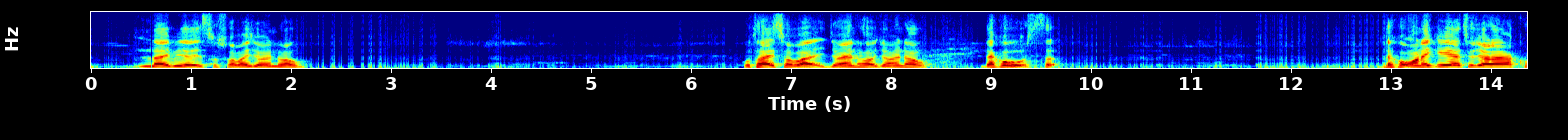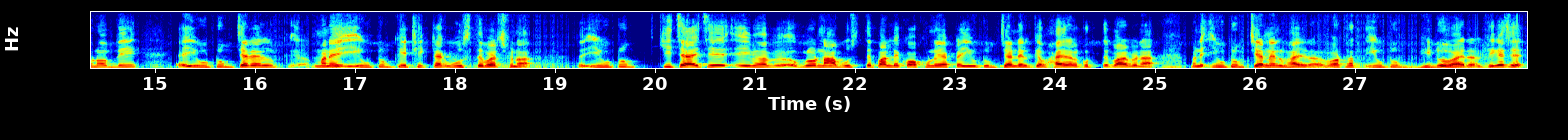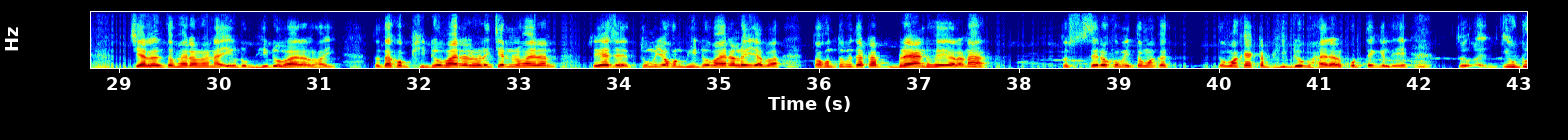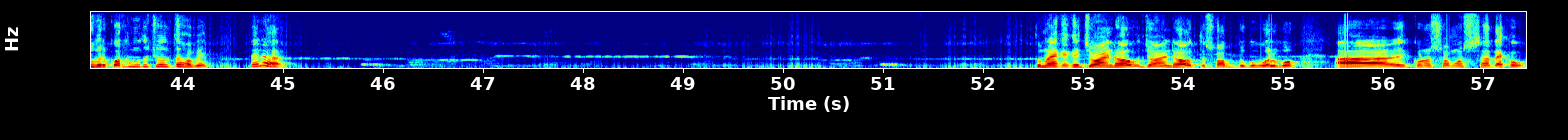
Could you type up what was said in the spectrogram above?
লাইভে এসো, সবাই জয়েন্ট হও। কোথায় সবাই? জয়েন্ট হও জয়েন্ট হও। দেখো দেখো, অনেকেই আছো যারা এখনও অবধি এই ইউটিউব চ্যানেল মানে ইউটিউবকে ঠিকঠাক বুঝতে পারছ না? তো ইউটিউব কি চাইছে এইভাবে ওগুলো না বুঝতে পারলে কখনোই একটা ইউটিউব চ্যানেলকে ভাইরাল করতে পারবে না। মানে ইউটিউব চ্যানেল ভাইরাল অর্থাৎ ইউটিউব ভিডিও ভাইরাল ঠিক আছে? চ্যানেল তো ভাইরাল হয় না ইউটিউব ভিডিও ভাইরাল হয়। তো দেখো ভিডিও ভাইরাল হলেই চ্যানেল ভাইরাল ঠিক আছে? তুমি যখন ভিডিও ভাইরাল হয়ে যাবা, তখন তুমি তো একটা ব্র্যান্ড হয়ে গেলে না? তো সেরকমই তোমাকে তোমাকে একটা ভিডিও ভাইরাল করতে গেলে তো ইউটিউবের কথা মতো চলতে হবে, তাই না? তোমরা একে একে জয়েন্ট হও জয়েন্ট হও, তো সবটুকু বলব। আর কোনো সমস্যা, দেখো,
